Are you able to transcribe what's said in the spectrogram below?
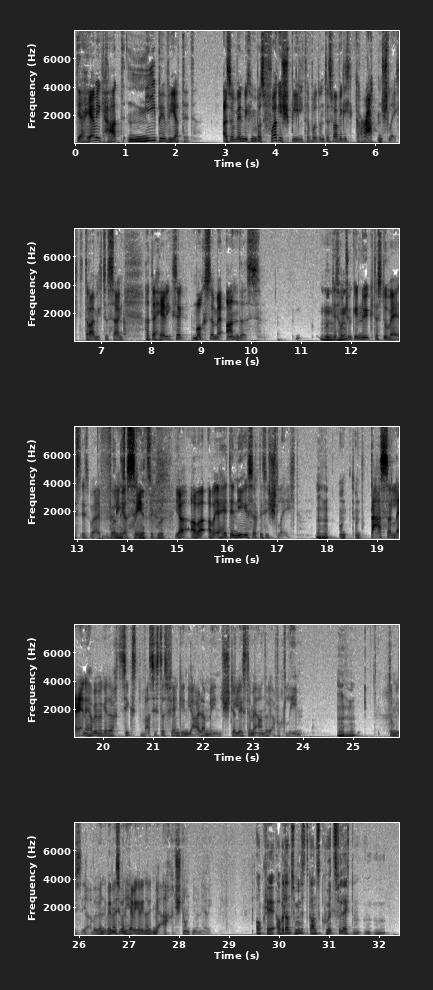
der Herwig hat nie bewertet. Also wenn ich ihm was vorgespielt habe, und das war wirklich grottenschlecht, traue ich mich zu sagen, hat der Herwig gesagt, mach's einmal anders. Und mhm. das hat mhm. schon genügt, dass du weißt, es war ein völliger Sinn. So ja, aber, aber er hätte nie gesagt, das ist schlecht. Mhm. Und, und das alleine habe ich mir gedacht, siehst, was ist das für ein genialer Mensch? Der lässt einmal andere einfach leben. Mhm. Darum ist, ja, aber wenn, wenn man über den Herwig redet, dann reden wir acht Stunden über den Herwig. Okay, aber dann zumindest ganz kurz vielleicht,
